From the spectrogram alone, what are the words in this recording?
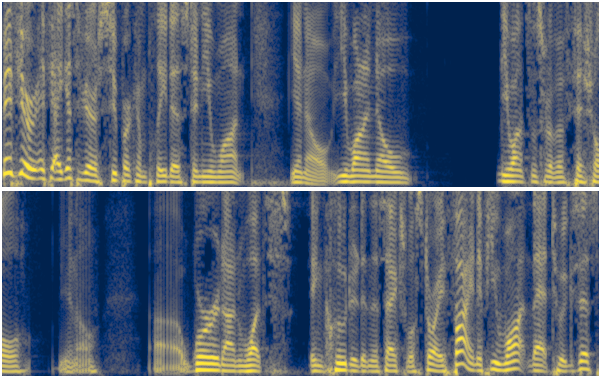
I mean, if you're, if I guess if you're a super completist and you want, you know, you want to know, you want some sort of official, you know, uh, word on what's included in this actual story. Fine, if you want that to exist.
